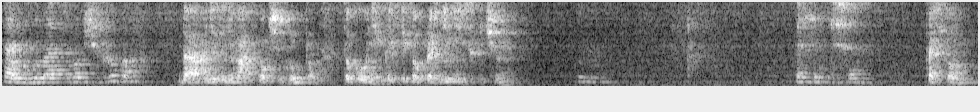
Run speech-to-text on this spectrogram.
Они занимаются в общих группах? Да, они занимаются в общих группах, только у них какие-то упражнения исключены. Спасибо большое. Спасибо вам.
